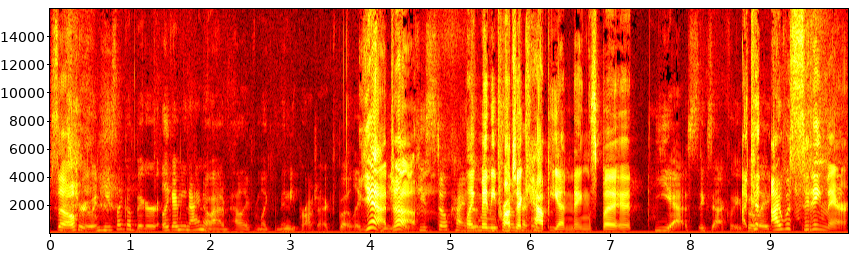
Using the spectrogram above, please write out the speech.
So True, and he's like a bigger like I mean I know Adam Pally from like the Mindy Project, but like Yeah, he- duh. he's still kind like of like Mindy Project kind of- happy endings, but Yes, exactly. I, But could- like I was sitting there.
